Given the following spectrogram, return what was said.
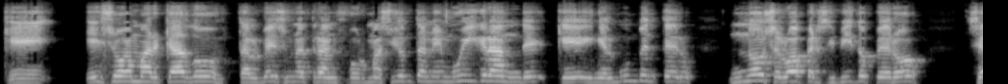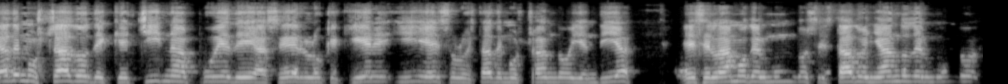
que eso ha marcado tal vez una transformación también muy grande que en el mundo entero no se lo ha percibido, pero se ha demostrado de que China puede hacer lo que quiere y eso lo está demostrando hoy en día. Es el amo del mundo, se está adueñando del mundo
